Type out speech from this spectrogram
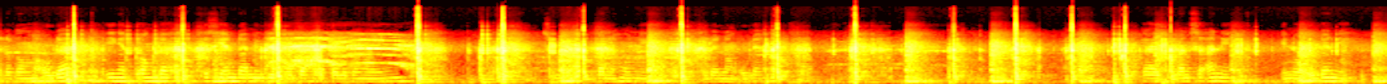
Talagang maulan. Ingat po ang lahat kasi ang daming binabaha talaga ngayon. Ang panahon eh. Ulan ng ulan. Kahit man saan eh. Inuulan eh.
